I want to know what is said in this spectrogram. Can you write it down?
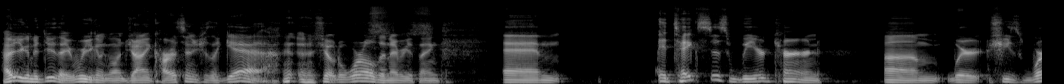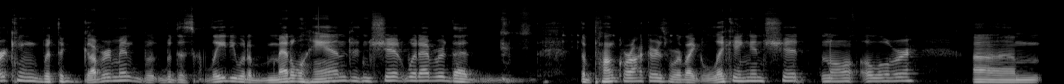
how are you gonna do that were you gonna go on johnny carson and she's like yeah show the world and everything and it takes this weird turn um where she's working with the government with, with this lady with a metal hand and shit whatever that the punk rockers were like licking and shit and all, all over. Um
